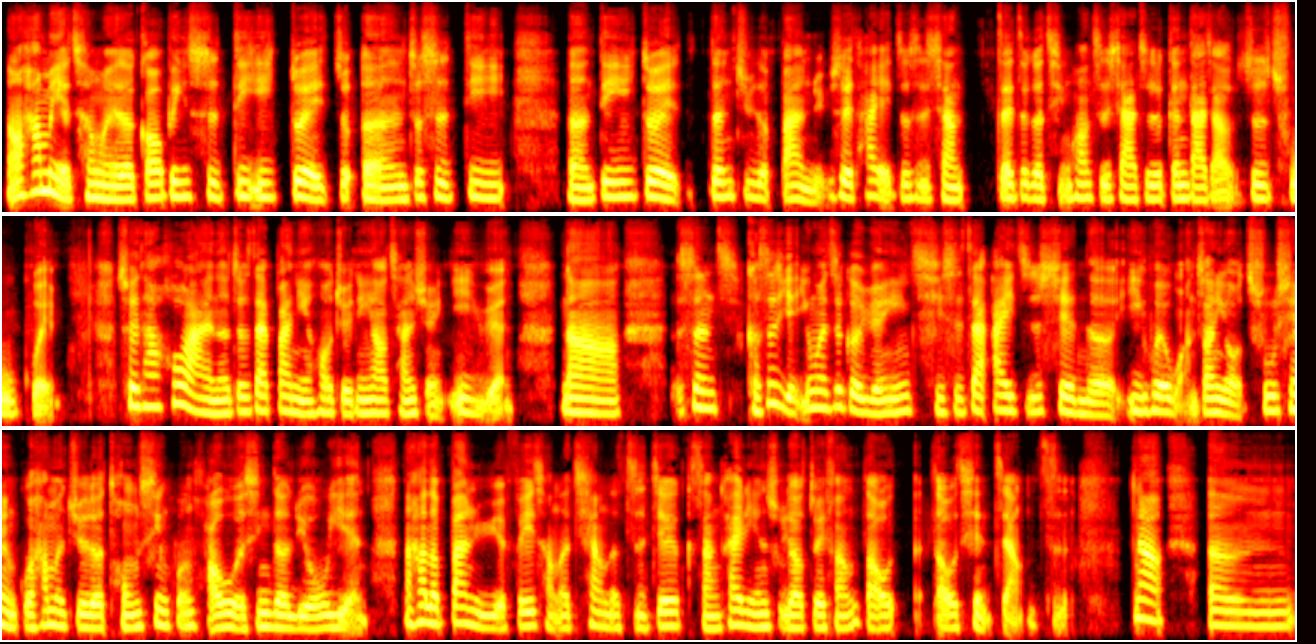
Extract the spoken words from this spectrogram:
然后他们也成为了高宾市第一对，就嗯，就是第一嗯第一对登记的伴侣，所以他也就是像在这个情况之下，就是跟大家就是出轨，所以他后来呢，就在半年后决定要参选议员。那甚至可是也因为这个原因，其实在爱知县的议会网站有出现过，他们觉得同性婚好恶心的留言。那他的伴侣也非常的呛的，直接展开联署要对方道道歉这样子。那嗯，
